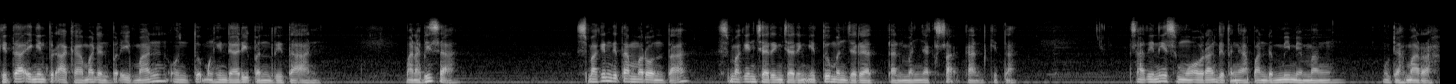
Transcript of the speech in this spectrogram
Kita ingin beragama dan beriman untuk menghindari penderitaan. Mana bisa? Semakin kita meronta, semakin jaring-jaring itu menjerat dan menyeksakan kita. Saat ini semua orang di tengah pandemi memang mudah marah.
